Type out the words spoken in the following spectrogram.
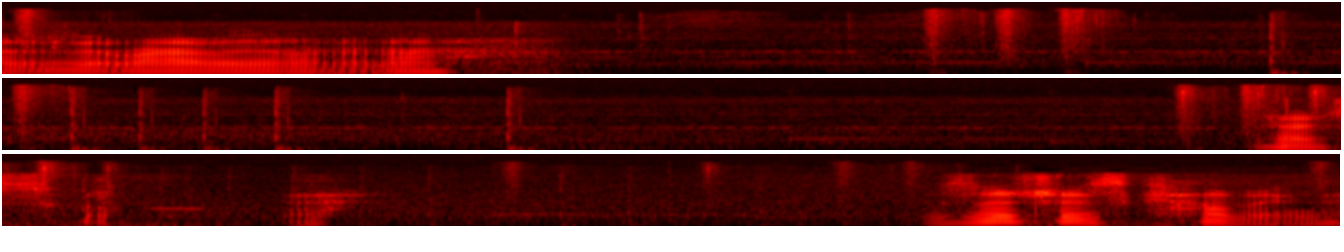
Run over there? I don't know. There's no trains coming.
